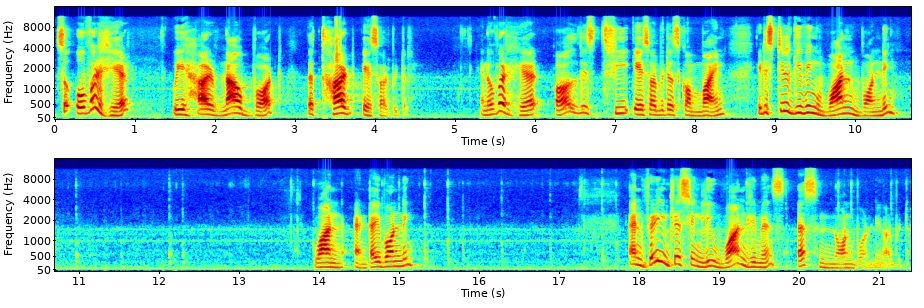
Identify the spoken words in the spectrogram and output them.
So, over here we have now bought the third s orbital and over here all these 3 s orbitals combined it is still giving one bonding, one anti-bonding and very interestingly one remains as non-bonding orbital.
